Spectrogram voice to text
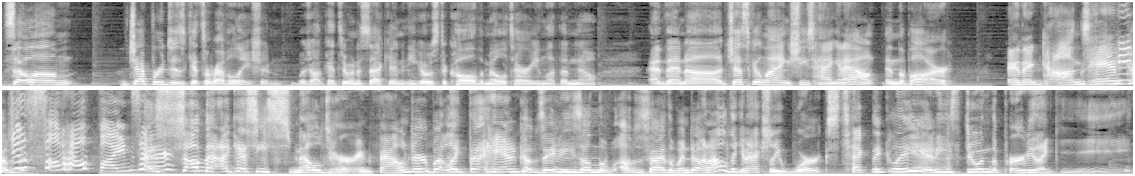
So, um, Jeff Bridges gets a revelation, which I'll get to in a second. He goes to call the military and let them know. And then uh, Jessica Lange, she's hanging out in the bar, and then Kong's hand he comes. just somehow finds her. And some, I guess he smelled her and found her, but like the hand comes in, he's on the other side of the window, and I don't think it actually works technically. And he's doing the pervy like, "Yee."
